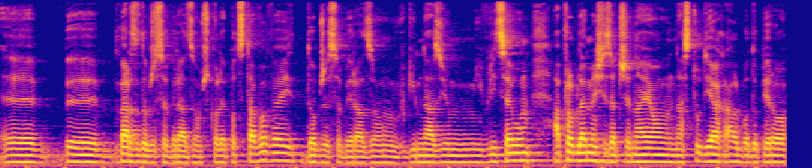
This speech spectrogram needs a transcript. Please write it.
e, bardzo dobrze sobie radzą w szkole podstawowej, dobrze sobie radzą w gimnazjum i w liceum, a problemy się zaczynają na studiach albo dopiero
